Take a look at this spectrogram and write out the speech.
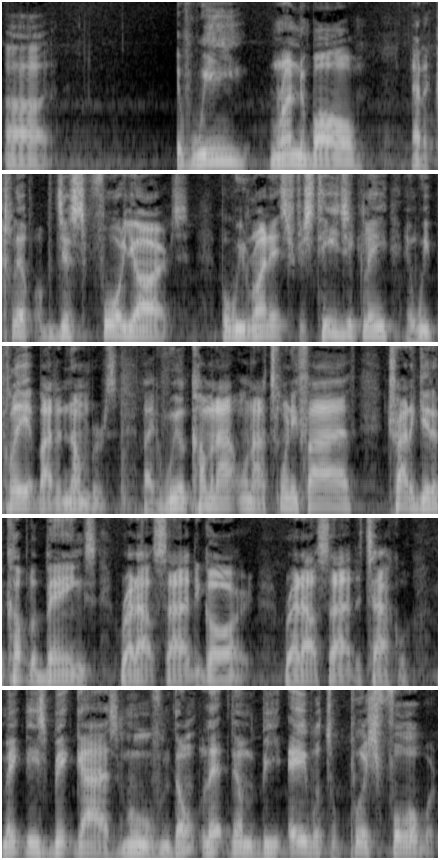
uh, if we run the ball at a clip of just four yards. But we run it strategically and we play it by the numbers. Like if we're coming out on our 25, try to get a couple of bangs right outside the guard, right outside the tackle. Make these big guys move. Don't let them be able to push forward.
